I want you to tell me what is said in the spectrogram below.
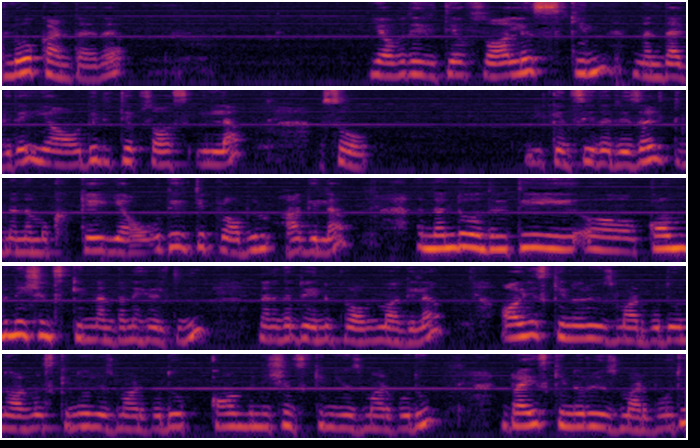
ಗ್ಲೋ ಕಾಣ್ತಾ ಇದೆ. ಯಾವುದೇ ರೀತಿಯ ಫ್ಲಾಲೆಸ್ ಸ್ಕಿನ್ ನಂದಾಗಿದೆ. ಯಾವುದೇ ರೀತಿಯ ಫ್ಲಾಸ್ ಇಲ್ಲ. So you can see the result ನನ್ನ ಮುಖಕ್ಕೆ ಯಾವುದೇ ರೀತಿ ಪ್ರಾಬ್ಲಮ್ ಆಗಿಲ್ಲ. ನಂದು ಒಂದು ರೀತಿ ಕಾಂಬಿನೇಷನ್ ಸ್ಕಿನ್ ಅಂತಲೇ ಹೇಳ್ತೀನಿ. ನನಗಂತೂ ಏನೂ ಪ್ರಾಬ್ಲಮ್ ಆಗಿಲ್ಲ. ಆಯಿಲಿ ಸ್ಕಿನ್ನವರು ಯೂಸ್ ಮಾಡ್ಬೋದು ನಾರ್ಮಲ್ ಸ್ಕಿನ್ನವರು ಯೂಸ್ ಮಾಡ್ಬೋದು ಕಾಂಬಿನೇಷನ್ ಸ್ಕಿನ್ ಯೂಸ್ ಮಾಡ್ಬೋದು ಡ್ರೈ ಸ್ಕಿನ್ನವರು ಯೂಸ್ ಮಾಡ್ಬೋದು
